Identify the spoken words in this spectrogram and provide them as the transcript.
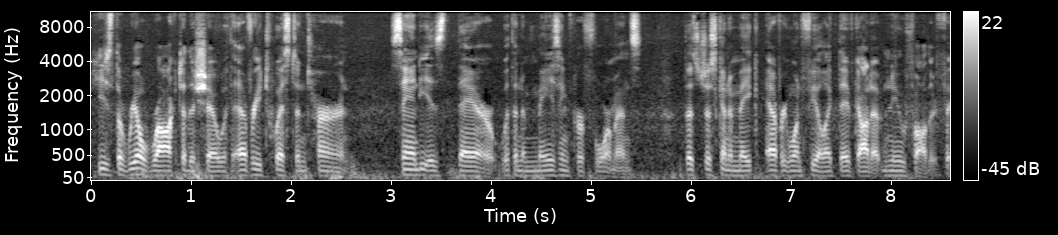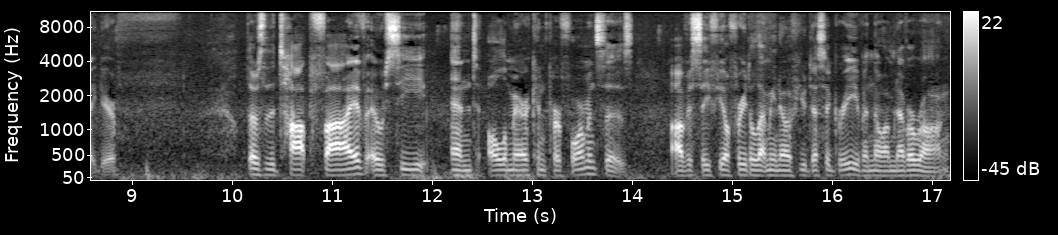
He's the real rock to the show with every twist and turn. Sandy is there with an amazing performance that's just going to make everyone feel like they've got a new father figure. Those are the top five OC and All American performances. Obviously, feel free to let me know if you disagree, even though I'm never wrong.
